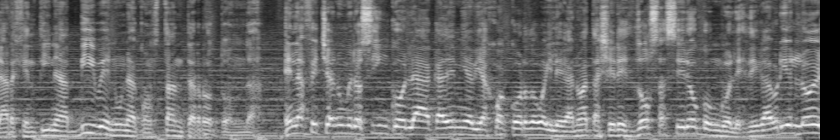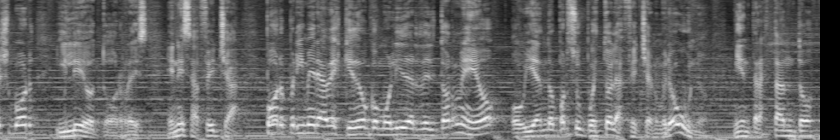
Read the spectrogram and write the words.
la Argentina vive en una constante rotonda. En la fecha número 5, la Academia viajó a Córdoba y le ganó a Talleres 2 a 0 con goles de Gabriel Loeschborg y Leo Torres. En esa fecha, por primera vez quedó como líder del torneo, obviando por supuesto la fecha número 1. Mientras tanto,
